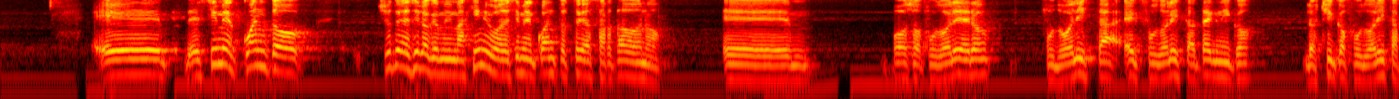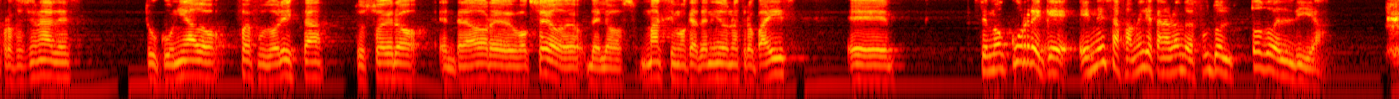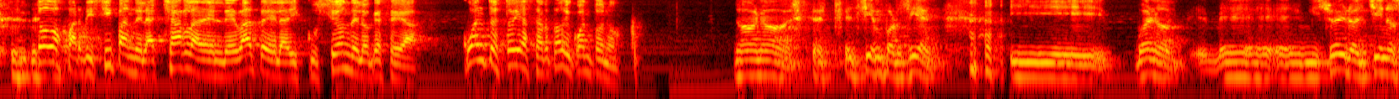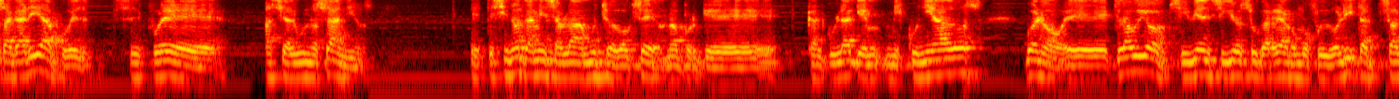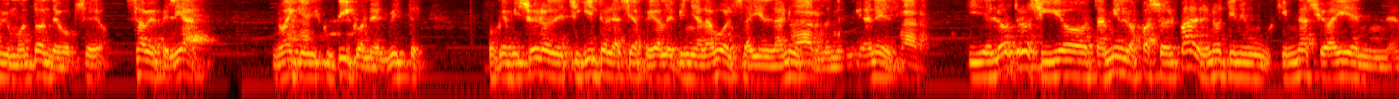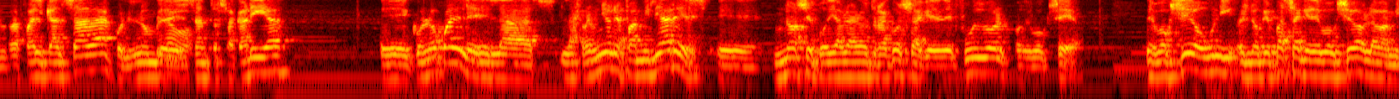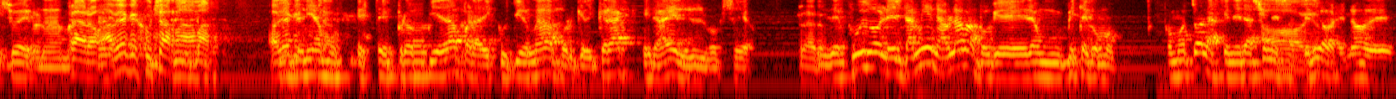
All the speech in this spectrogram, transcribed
Eh, decime cuánto, yo te voy a decir lo que me imagino y vos decime cuánto estoy acertado o no. vos sos futbolero, futbolista, ex futbolista técnico, los chicos futbolistas profesionales, tu cuñado fue futbolista, tu suegro entrenador de boxeo, de, los máximos que ha tenido nuestro país. Eh, se me ocurre que en esa familia están hablando de fútbol todo el día. todos participan de la charla, del debate, de la discusión, de lo que sea. ¿Cuánto estoy acertado y cuánto no? No, no, 100%. Y bueno, eh, eh, mi suegro, el chino Zacarías, pues se fue hace algunos años. Este, si no, también se hablaba mucho de boxeo, ¿no? Porque calculá que mis cuñados, bueno, eh, Claudio, si bien siguió su carrera como futbolista, sabe un montón de boxeo, sabe pelear, no hay que discutir con él, ¿viste? Porque mi suegro de chiquito le hacía pegarle piña a la bolsa ahí en la noche, donde vivían él. Y el otro siguió también los pasos del padre, ¿no? Tiene un gimnasio ahí en, Rafael Calzada con el nombre de Santo Zacarías eh, con lo cual, eh, las, reuniones familiares eh, no se podía hablar otra cosa que de fútbol o de boxeo. De boxeo, lo que pasa que de boxeo hablaba mi suegro nada más. Claro, había que escuchar nada más. no teníamos este, propiedad para discutir nada porque el crack era él el boxeo. Y de fútbol él también hablaba porque era un, viste, como, como todas las generaciones anteriores, ¿no? De,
